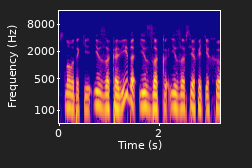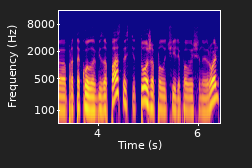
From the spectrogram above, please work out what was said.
снова-таки из-за ковида, из-за из всех этих э, протоколов безопасности тоже получили повышенную роль.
